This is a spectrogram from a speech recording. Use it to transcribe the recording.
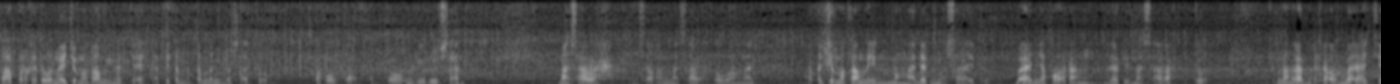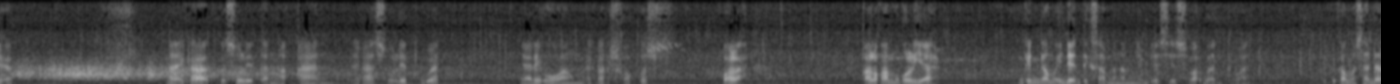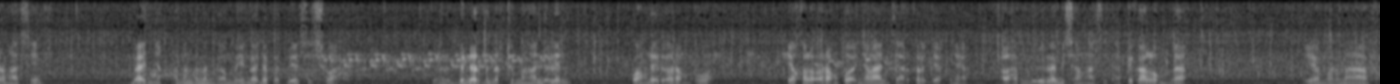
Laprak itu kan nggak cuma kamu ngerjain tapi teman-temanmu satu fakultas atau jurusan. Masalah misalkan masalah keuangan apa cuma kamu yang menghadapi masalah itu? Banyak orang yang menghadapi masalah itu. Cuma nggak mereka umbar aja. Mereka kesulitan makan mereka sulit buat nyari uang mereka harus fokus sekolah. Kalau kamu kuliah mungkin kamu identik sama namanya beasiswa bantuan. Tapi kamu sadar nggak sih? Banyak teman-teman kamu yang nggak dapat beasiswa. Benar-benar cuma ngandelin uang dari orang tua. Ya kalau orang tuanya lancar kerjanya alhamdulillah bisa ngasih. Tapi kalau enggak ya mohon maaf.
